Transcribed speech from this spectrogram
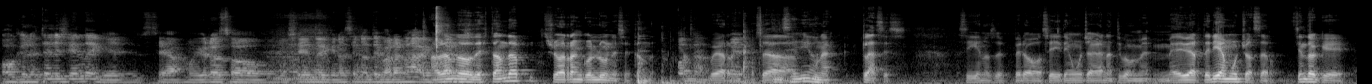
o que lo estés leyendo y que seas muy grosso leyendo y que no se note para nada. Hablando de stand-up, yo arranco el lunes stand-up. Voy a arrancar, o sea, ¿En serio? unas clases. Así que no sé, pero sí, tengo muchas ganas. Tipo, me, me divertiría mucho hacer. Siento que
